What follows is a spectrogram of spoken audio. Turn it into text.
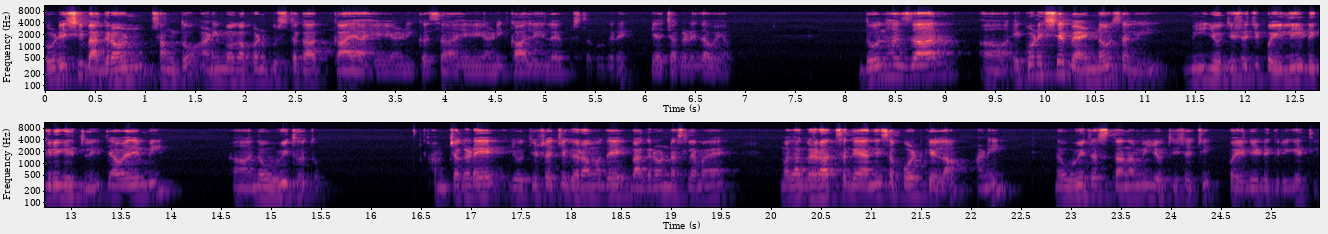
थोडीशी बॅकग्राऊंड सांगतो आणि मग आपण पुस्तकात काय आहे आणि कसं आहे आणि का लिहिलंय पुस्तक वगैरे याच्याकडे जाऊया. दोन हजार एकोणीसशे ब्याण्णव साली मी ज्योतिषाची पहिली डिग्री घेतली. त्यावेळी मी नववीत होतो. आमच्याकडे ज्योतिषाची घरामध्ये बॅकग्राऊंड असल्यामुळे मला घरात सगळ्यांनी सपोर्ट केला आणि नववीत असताना मी ज्योतिषाची पहिली डिग्री घेतली.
